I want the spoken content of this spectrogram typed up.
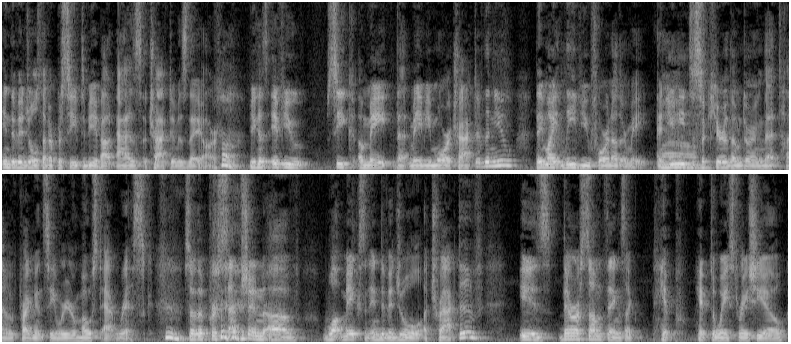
individuals that are perceived to be about as attractive as they are. Because if you seek a mate that may be more attractive than you, they might leave you for another mate. And you need to secure them during that time of pregnancy where you're most at risk. So the perception of what makes an individual attractive is there are some things like hip hip to waist ratio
